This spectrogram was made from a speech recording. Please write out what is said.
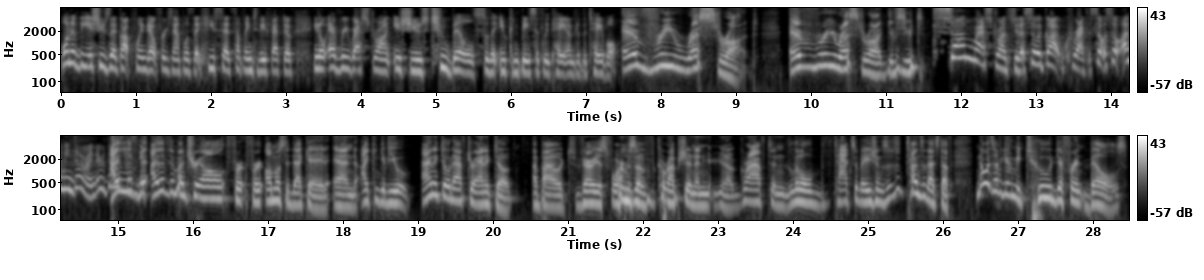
one of the issues that got pointed out. For example, is that he said something to the effect of, you know, every restaurant issues two bills so that you can basically pay under the table. Every restaurant, every restaurant gives you. T- Some restaurants do that, so it got corrected. So, so I mean, don't worry. There, I lived I lived in Montreal for, for almost a decade, and I can give you anecdote after anecdote about various forms of corruption and you know graft and little tax evasions. There's tons of that stuff. No one's ever given me two different bills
